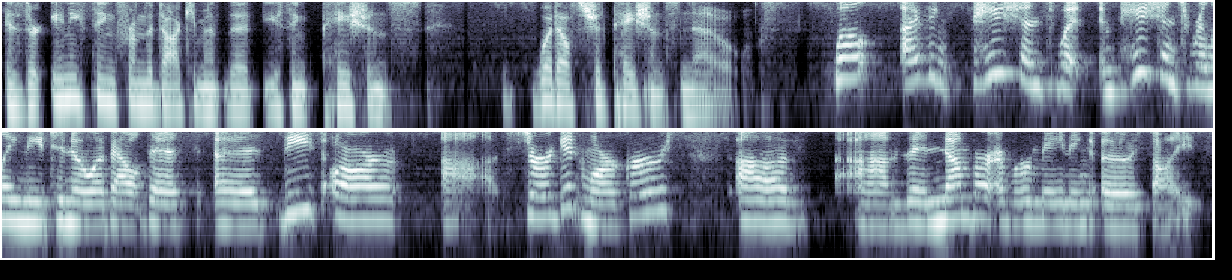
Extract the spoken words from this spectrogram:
Is there anything from the document that you think patients, what else should patients know? Well, I think patients, what and patients really need to know about this is these are uh, surrogate markers of um, the number of remaining oocytes.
